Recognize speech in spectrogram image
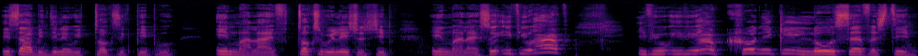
this is how I've been dealing with toxic people in my life, toxic relationship in my life. So if you have if you if you have chronically low self-esteem,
